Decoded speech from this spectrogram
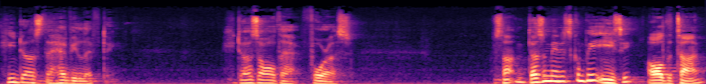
He does the heavy lifting. He does all that for us. It's not doesn't mean it's going to be easy all the time,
